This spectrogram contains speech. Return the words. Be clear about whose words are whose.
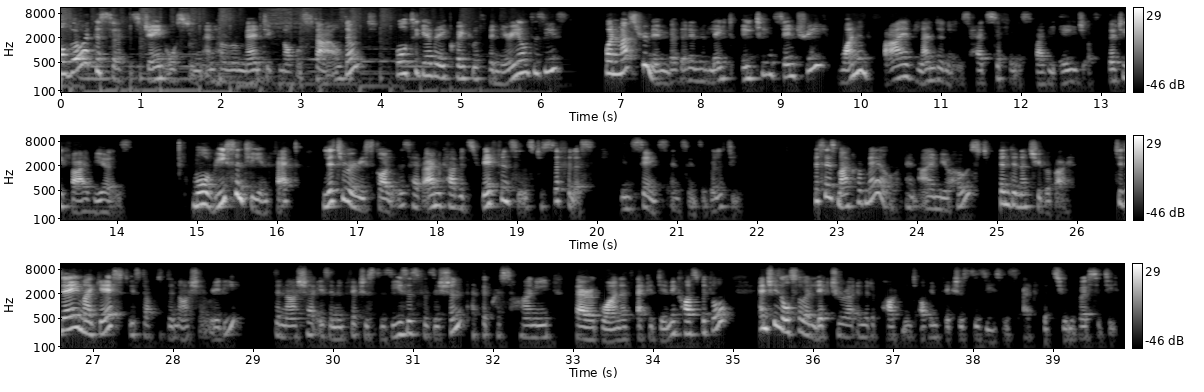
Speaker 1: Although at the surface, Jane Austen and her romantic novel style don't altogether equate with venereal disease, one must remember that in the late 18th century, one in five Londoners had syphilis by the age of 35 years. More recently, in fact, literary scholars have uncovered references to syphilis in Sense and Sensibility. This is Microbe Mail, and I am your host, Vindana Chibabhai. Today, my guest is Dr. Dinasha Reddy. Dinasha is an infectious diseases physician at the Chris Hani Baragwanath Academic Hospital, and she's also a lecturer in the Department of Infectious Diseases at Wits University.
